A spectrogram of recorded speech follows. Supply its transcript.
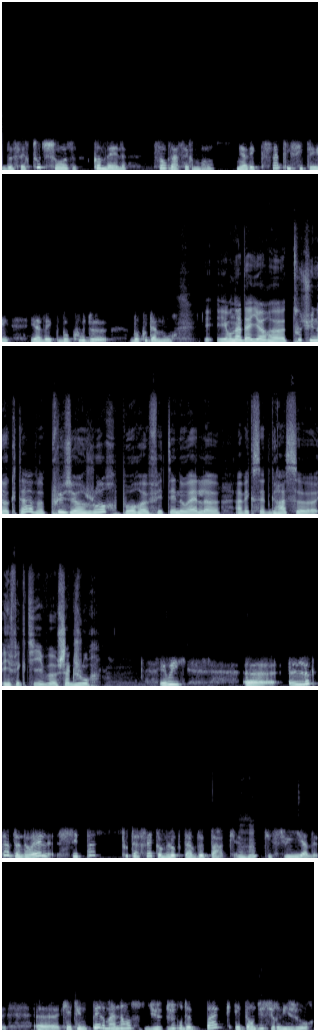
de faire toutes choses comme elle, sans affairement, mais avec simplicité et avec beaucoup de beaucoup d'amour. Et, on a d'ailleurs euh, toute une octave, plusieurs jours pour euh, fêter Noël euh, avec cette grâce effective chaque jour. Et oui, l'octave de Noël, c'est pas tout à fait comme l'octave de Pâques, mhm. qui suit, qui est une permanence du jour de Pâques étendue sur huit jours.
